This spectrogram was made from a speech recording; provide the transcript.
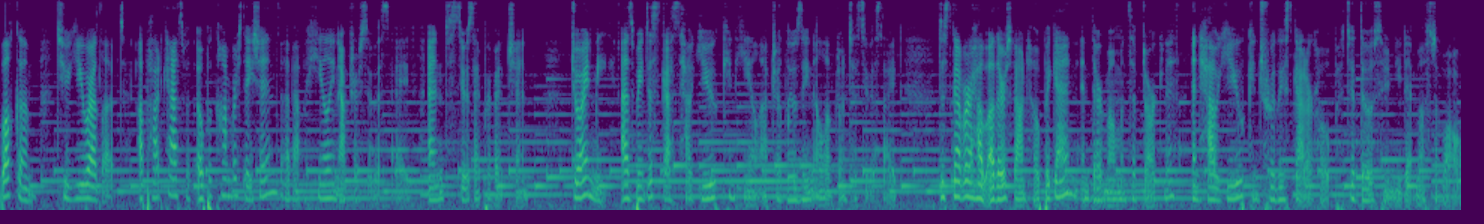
Welcome to You Are Loved, a podcast with open conversations about healing after suicide and suicide prevention. Join me as we discuss how you can heal after losing a loved one to suicide. Discover how others found hope again in their moments of darkness and how you can truly scatter hope to those who need it most of all.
